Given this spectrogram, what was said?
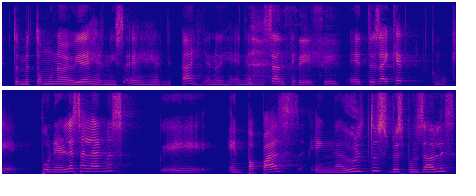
entonces me tomo una bebida energizante, ay, ya no dije, energizante. sí, sí. Entonces hay que como que poner las alarmas eh, en papás, en adultos responsables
